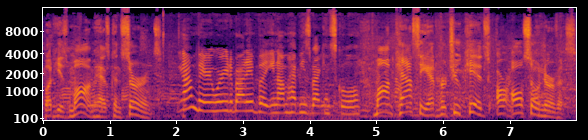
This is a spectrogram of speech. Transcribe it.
But his mom has concerns. Yeah, I'm very worried about it, but you know, I'm happy he's back in school. Mom Cassie and her two kids are also nervous.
